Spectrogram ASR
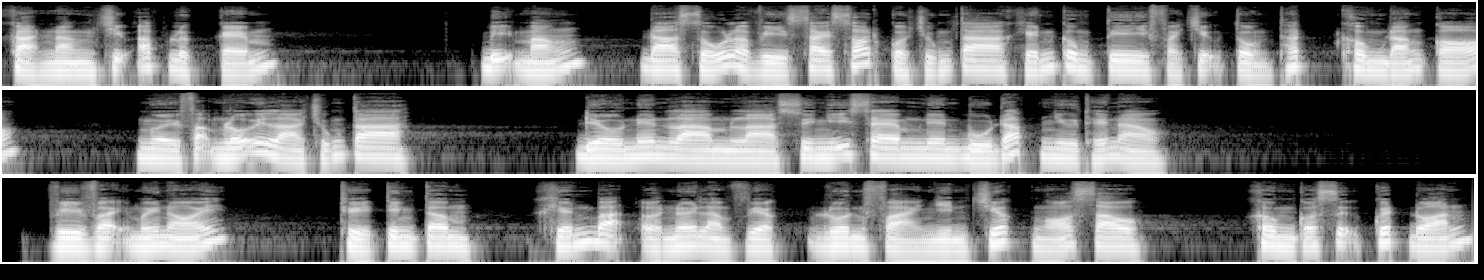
khả năng chịu áp lực kém. Bị mắng đa số là vì sai sót của chúng ta khiến công ty phải chịu tổn thất không đáng có người phạm lỗi là chúng ta điều nên làm là suy nghĩ xem nên bù đắp như thế nào. Vì vậy mới nói, thủy tinh tâm khiến bạn ở nơi làm việc luôn phải nhìn trước ngó sau, không có sự quyết đoán,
